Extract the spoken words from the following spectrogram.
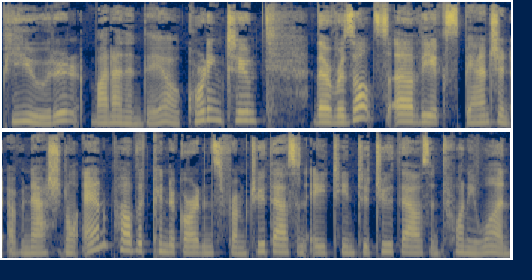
비율을 말하는데요. According to the results of the expansion of national and public kindergartens from 2018 to 2021,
